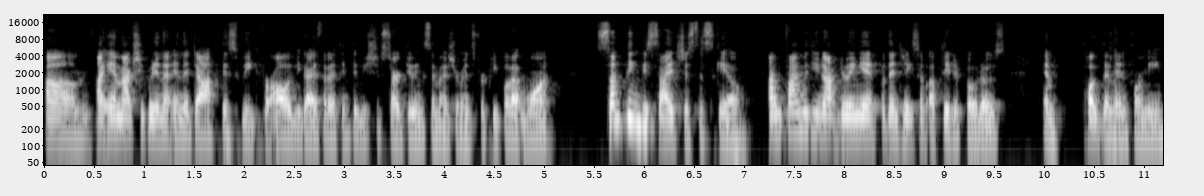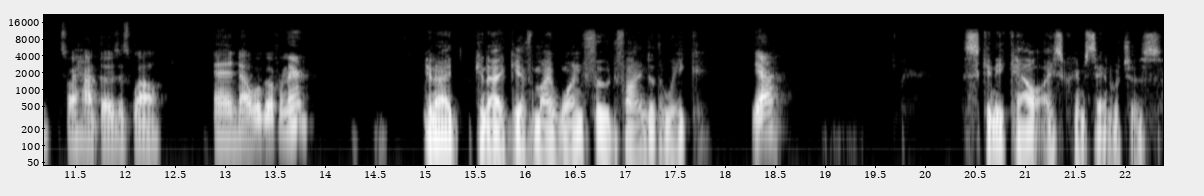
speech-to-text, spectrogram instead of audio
Um, I am actually putting that in the doc this week for all of you guys that I think that we should start doing some measurements for people that want something besides just the scale. I'm fine with you not doing it, but then take some updated photos and plug them in for me so I have those as well, and uh, we'll go from there. Can I can I give my one food find of the week? Yeah. Skinny cow ice cream sandwiches.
